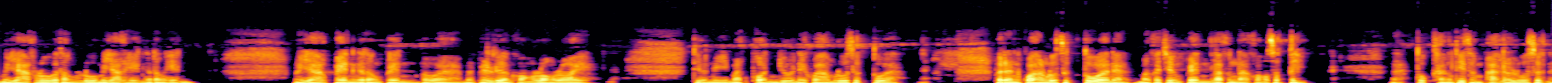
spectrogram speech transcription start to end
ไม่อยากรู้ก็ต้องรู้ ไม่อยากเห็นก็ต้องเห็น ไม่อยากเป็นก็ต้องเป็น เพราะว่ามันเป็นเรื่องของร่องรอย ที่มันมีมรรคผลอยู่ในความรู้สึกตัว เพราะฉะนั้นความรู้สึกตัวเนี่ยมันก็จึงเป็นลักษณะของสติทุกครั้งที่สัมผัสแล้วรู้สึกใน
